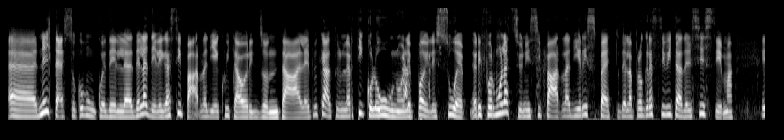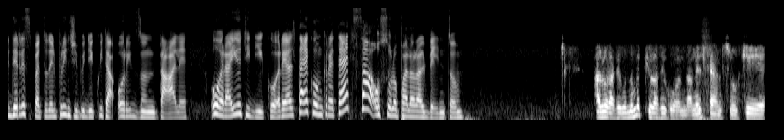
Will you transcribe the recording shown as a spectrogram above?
eh, nel testo comunque del, della delega si parla di equità orizzontale, più che altro nell'articolo 1 e le, poi le sue riformulazioni si parla di rispetto della progressività del sistema e del rispetto del principio di equità orizzontale. Ora io ti dico, realtà e concretezza o solo parole al vento? Allora, secondo me più la seconda, nel senso che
